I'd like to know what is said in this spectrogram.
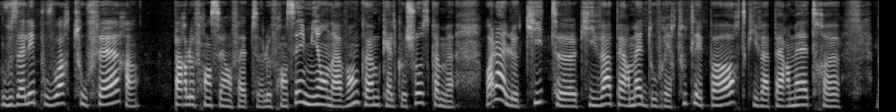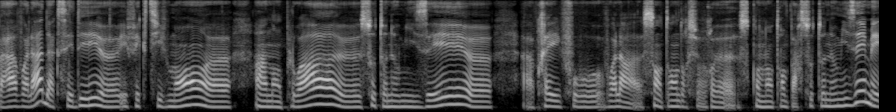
vous allez pouvoir tout faire par le français en fait. Le français est mis en avant comme quelque chose comme voilà le kit qui va permettre d'ouvrir toutes les portes, qui va permettre bah voilà d'accéder euh, effectivement euh, à un emploi, euh, s'autonomiser. après il faut voilà s'entendre sur ce qu'on entend par s'autonomiser, mais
